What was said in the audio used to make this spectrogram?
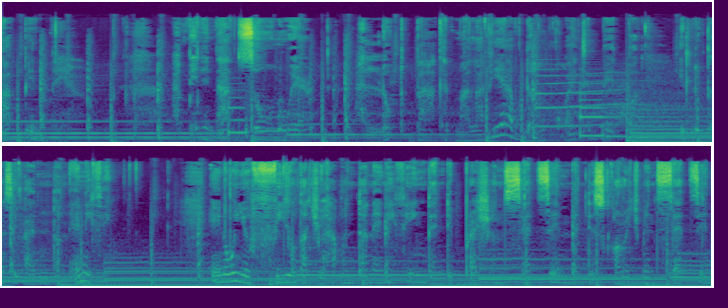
I've been there. I've been in that zone where I looked back at my life. Yeah, I've done quite a bit, but it looked as if I hadn't done anything. You know, when you feel that you haven't done anything, then depression sets in, then discouragement sets in,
